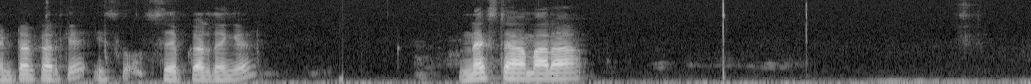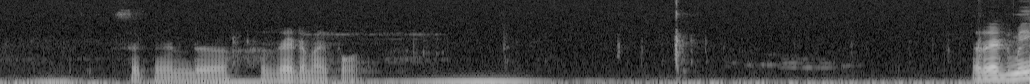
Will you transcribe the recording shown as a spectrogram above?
एंटर करके इसको सेव कर देंगे। नेक्स्ट है हमारा। Second red my phone Redmi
